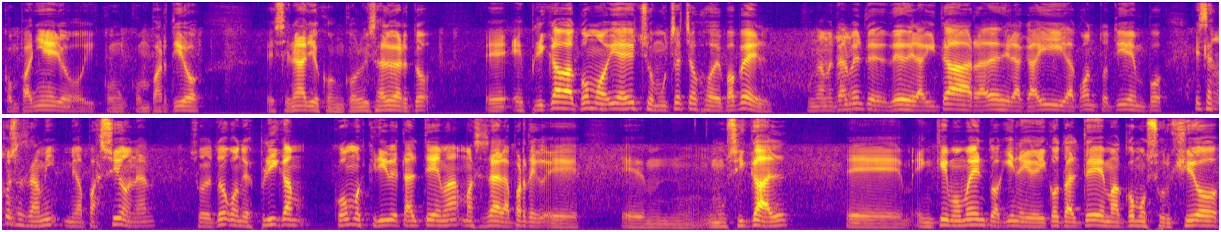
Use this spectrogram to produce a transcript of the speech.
compañero y con- compartió escenarios con, con Luis Alberto, eh, explicaba cómo había hecho Muchacha Ojo de Papel, fundamentalmente desde la guitarra, desde la caída, cuánto tiempo. Esas cosas a mí me apasionan, sobre todo cuando explican cómo escribe tal tema, más allá de la parte eh, eh, musical, eh, en qué momento, a quién le dedicó tal tema, cómo surgió.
